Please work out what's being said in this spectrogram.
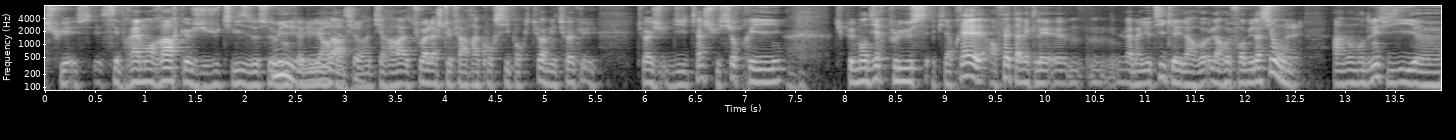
suis, je c'est vraiment rare que j'utilise ce Oui, vocabulaire-là. oui, tu vois, là, je te fais un raccourci pour que tu vois, mais tu vois, que, tu vois, je dis, tiens, je suis surpris. tu peux m'en dire plus. Et puis après, en fait, avec les, euh, la maïotique et la, re- la reformulation, Ouais. à un moment donné, tu dis, euh,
